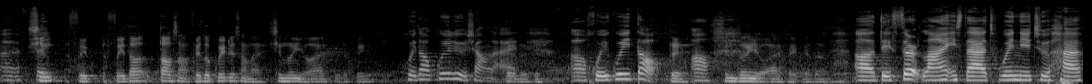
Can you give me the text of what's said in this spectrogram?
呃，心回回到道上，回到规律上来，心中有爱，回到规律。回到规律上来，对对对，呃，回归到对啊，心中有爱，回归到。呃，the third line is that we need to have,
